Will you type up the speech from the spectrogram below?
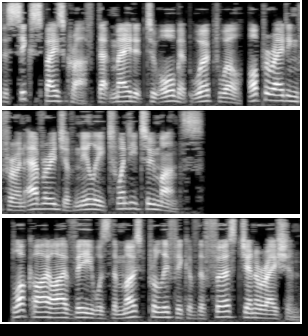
The six spacecraft that made it to orbit worked well, operating for an average of nearly 22 months. Block IIV was the most prolific of the first generation.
